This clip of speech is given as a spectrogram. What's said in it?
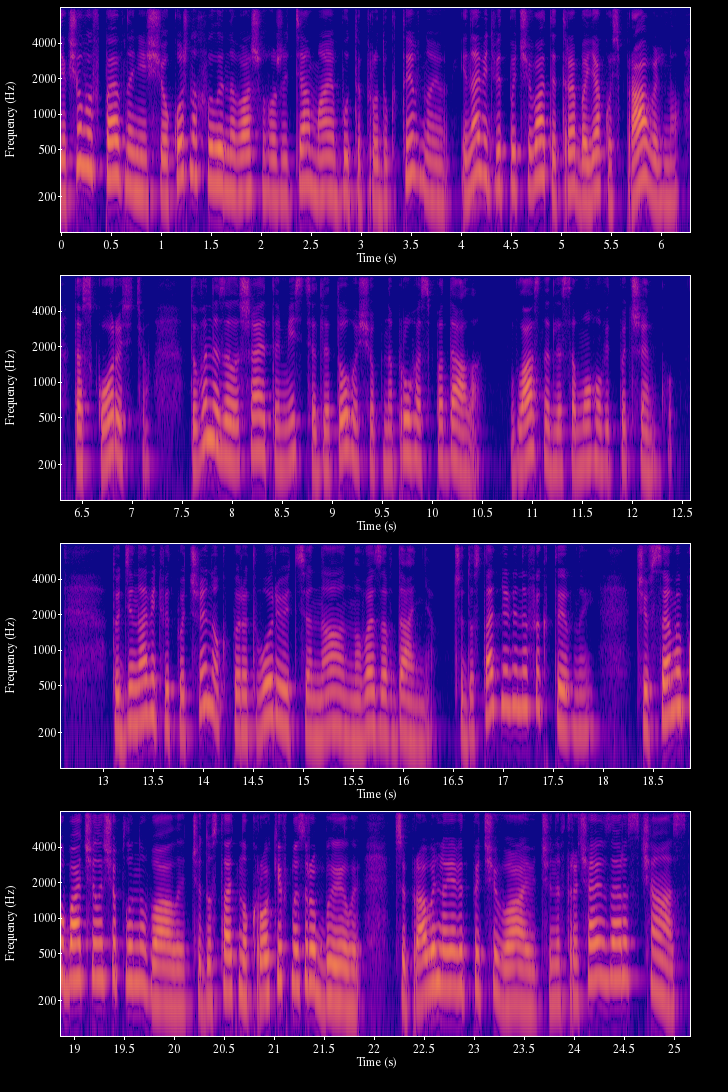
Якщо ви впевнені, що кожна хвилина вашого життя має бути продуктивною, і навіть відпочивати треба якось правильно та з користю, то ви не залишаєте місця для того, щоб напруга спадала, власне, для самого відпочинку. Тоді навіть відпочинок перетворюється на нове завдання: чи достатньо він ефективний, чи все ми побачили, що планували, чи достатньо кроків ми зробили, чи правильно я відпочиваю, чи не втрачаю зараз час,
